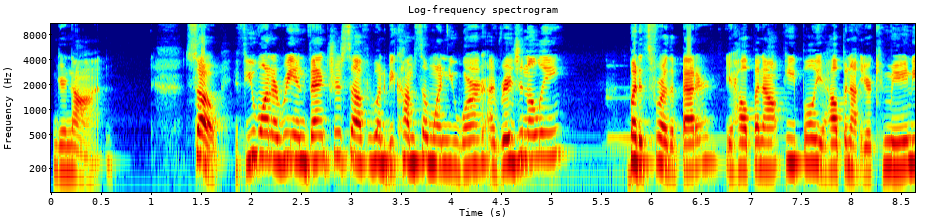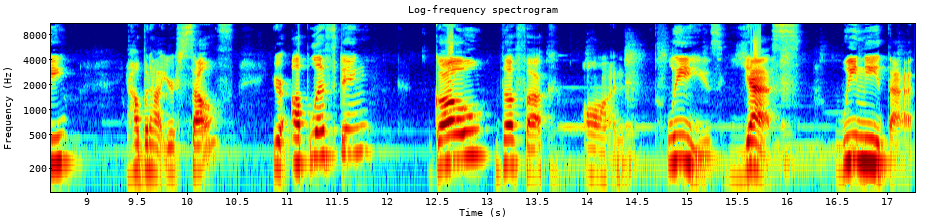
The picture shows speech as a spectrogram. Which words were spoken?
You're not. So, if you want to reinvent yourself, you want to become someone you weren't originally, but it's for the better, you're helping out people, you're helping out your community, you're helping out yourself, you're uplifting, go the fuck on. Please, yes, we need that.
